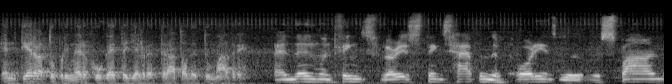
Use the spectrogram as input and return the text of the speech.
Entierra tu primer juguete y el retrato de tu madre. And then when things, various things happen, the audience will respond.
